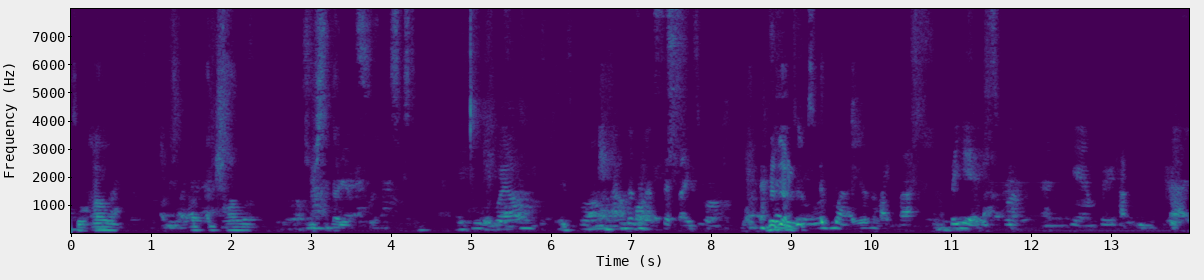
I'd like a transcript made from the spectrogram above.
So how, I mean, how, do you see that? Uh, 16? Well, it's wrong. Not gonna accept that it's wrong. Doesn't it wasn't like that. But yeah, it's wrong. And yeah, I'm very happy that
